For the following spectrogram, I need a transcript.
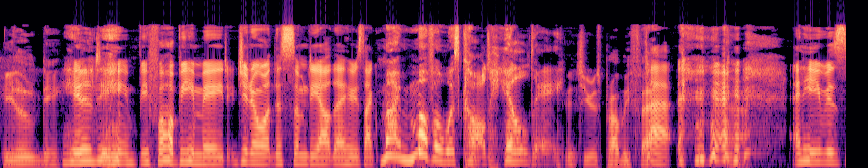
Hildy. Hildy, before being made. Do you know what? There's somebody out there who's like, my mother was called Hildy And she was probably fat. fat. and he was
